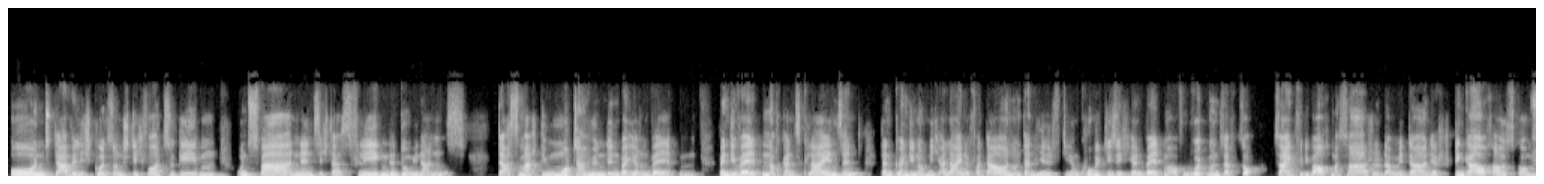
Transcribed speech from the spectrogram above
Und da will ich kurz so ein Stichwort zu geben. Und zwar nennt sich das pflegende Dominanz. Das macht die Mutterhündin bei ihren Welpen. Wenn die Welpen noch ganz klein sind, dann können die noch nicht alleine verdauen und dann hilft die. Dann kugelt die sich ihren Welpen auf den Rücken und sagt, so, Zeit für die Bauchmassage, damit da der Stinker auch rauskommt.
